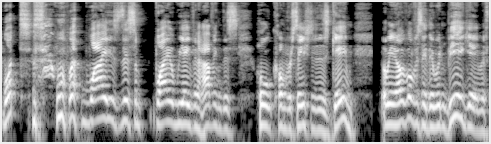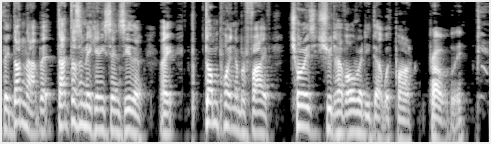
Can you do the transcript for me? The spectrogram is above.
What? why is this? A, why are we even having this whole conversation in this game? I mean, obviously there wouldn't be a game if they'd done that, but that doesn't make any sense either. Like, dumb point number five. Choi's should have already dealt with Parr. Probably.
